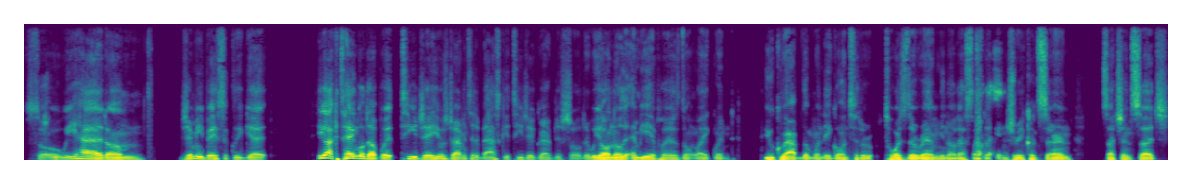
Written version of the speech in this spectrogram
So we had um Jimmy basically get he got tangled up with TJ. He was driving to the basket. TJ grabbed his shoulder. We all know the NBA players don't like when you grab them when they go into the towards the rim. You know that's like an injury concern, such and such.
